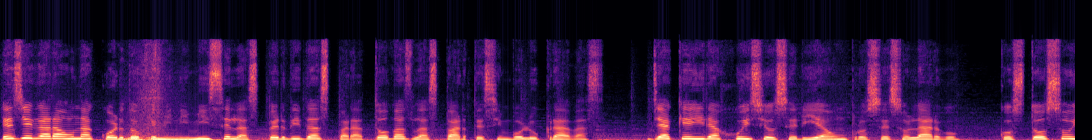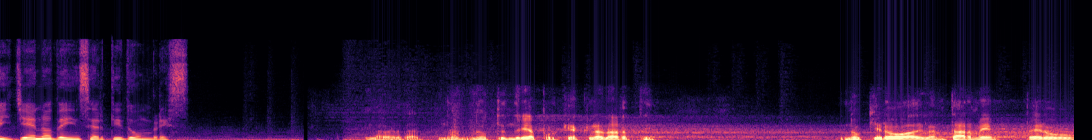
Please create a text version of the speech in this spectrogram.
es llegar a un acuerdo que minimice las pérdidas para todas las partes involucradas, ya que ir a juicio sería un proceso largo, costoso y lleno de incertidumbres. La verdad, no, no tendría por qué aclararte. No quiero adelantarme, pero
